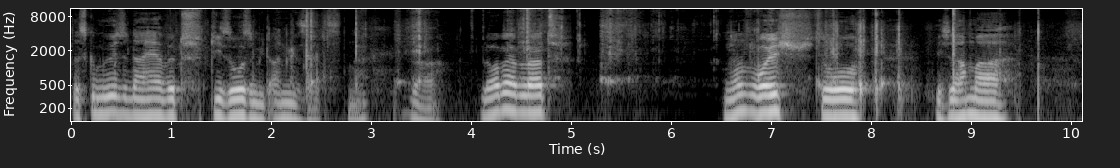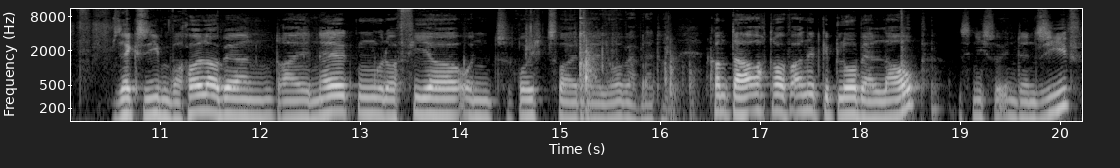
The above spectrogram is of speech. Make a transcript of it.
das Gemüse nachher wird die Soße mit angesetzt. Ne? Ja. Lorbeerblatt, ne? ruhig so, ich sag mal, sechs, sieben Wacholderbeeren, drei Nelken oder vier und ruhig zwei, drei Lorbeerblätter. Kommt da auch drauf an, es gibt Lorbeerlaub, ist nicht so intensiv,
